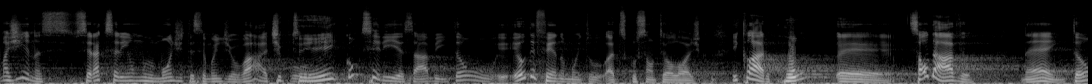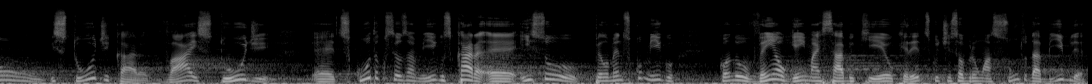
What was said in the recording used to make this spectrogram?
Imagina, será que seria um monte de testemunho de Jeová? Tipo, Sim. como que seria, sabe? Então, eu defendo muito a discussão teológica. E claro, com é, saudável, né? Então, estude, cara, vá, estude, é, discuta com seus amigos. Cara, é, isso, pelo menos comigo, quando vem alguém mais sábio que eu querer discutir sobre um assunto da Bíblia,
